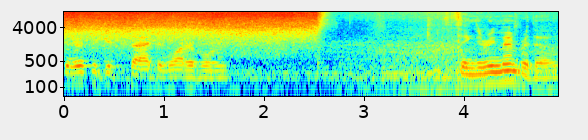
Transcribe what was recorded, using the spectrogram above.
There's a good side to waterborne. Thing to remember though.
